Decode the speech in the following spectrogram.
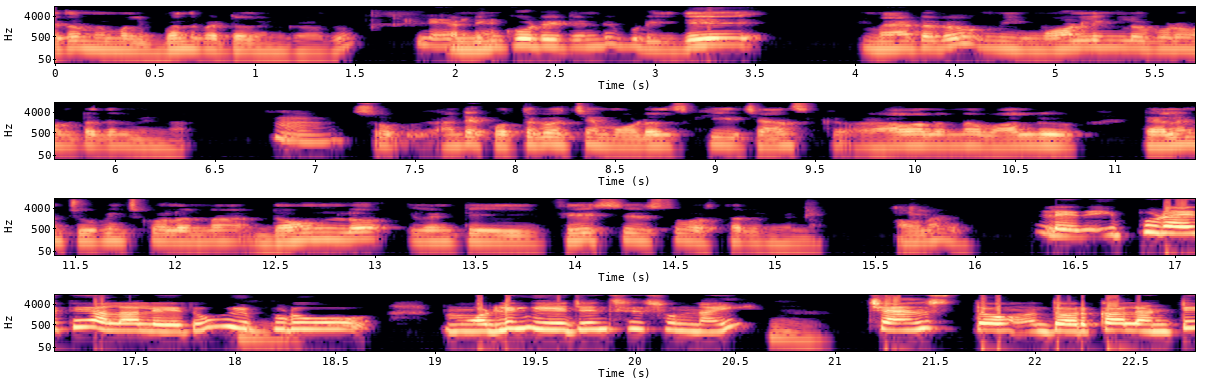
ఏదో మిమ్మల్ని ఇబ్బంది పెట్టాలని కాదు అండ్. ఇంకోటి ఏంటంటే ఇప్పుడు ఇదే మ్యాటర్ మీ మోడలింగ్లో కూడా ఉంటదని విన్నా. సో అంటే కొత్తగా వచ్చే మోడల్స్కి ఛాన్స్ రావాలన్నా వాళ్ళు టాలెంట్ చూపించుకోవాలన్నా డౌన్లో ఇలాంటి ఫేస్ చేస్తూ వస్తారని విన్నా అవునా లేదు. ఇప్పుడైతే అలా లేదు. ఇప్పుడు మోడలింగ్ ఏజెన్సీస్ ఉన్నాయి. Hmm. ఛాన్స్ దొరకాలంటే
